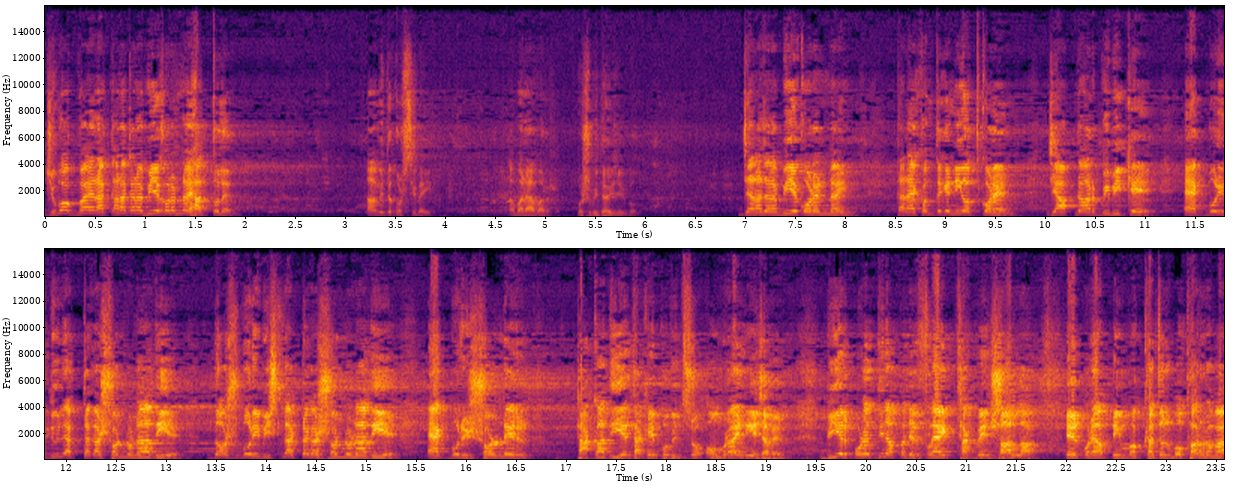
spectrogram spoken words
যুবক ভাইয়েরা, কারা কারা বিয়ে করেন নয় হাত তোলেন? আমি তো করছি ভাই। আমার আবার অসুবিধা হয়ে যাইব। যারা যারা বিয়ে করেন নাই, তারা এখন থেকে নিয়ত করেন যে আপনার বিবিকে এক বড়ি দুই লাখ টাকা স্বর্ণ না দিয়ে, দশ বড়ি বিশ লাখ টাকা স্বর্ণ না দিয়ে, এক বড়ি স্বর্ণের টাকা দিয়ে তাকে পবিত্র ওমরায় নিয়ে যাবেন। বিয়ের পরের দিন আপনাদের ফ্লাইট থাকবে ইনশাআল্লাহ। এরপরে আপনি মক্কাতুল মুখাররমা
